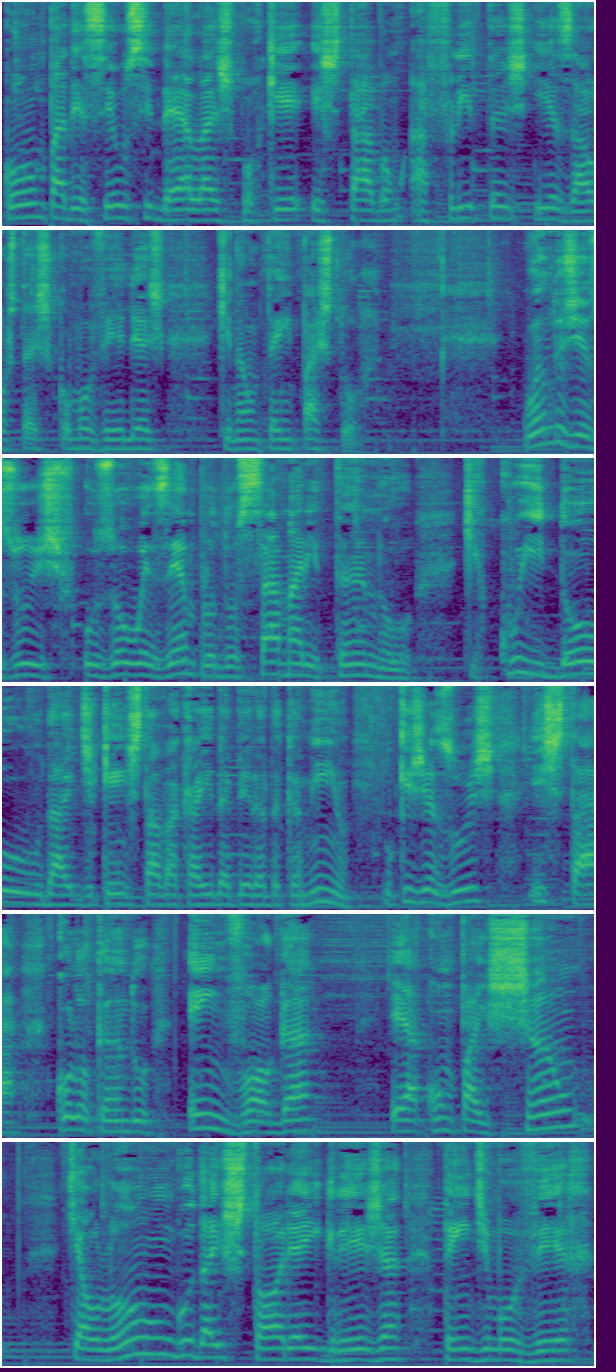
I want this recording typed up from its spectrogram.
Compadeceu-se delas porque estavam aflitas e exaustas como ovelhas que não têm pastor. Quando Jesus usou o exemplo do samaritano que cuidou de quem estava caído à beira do caminho, o que Jesus está colocando em voga é a compaixão que ao longo da história a igreja tem de mover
